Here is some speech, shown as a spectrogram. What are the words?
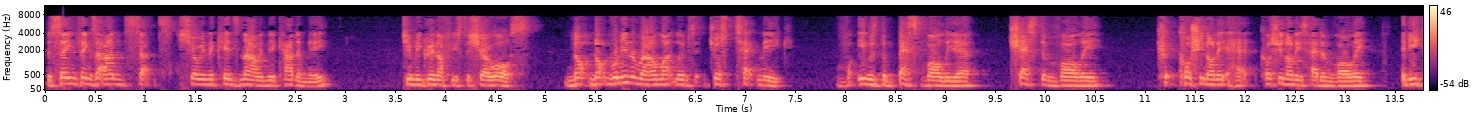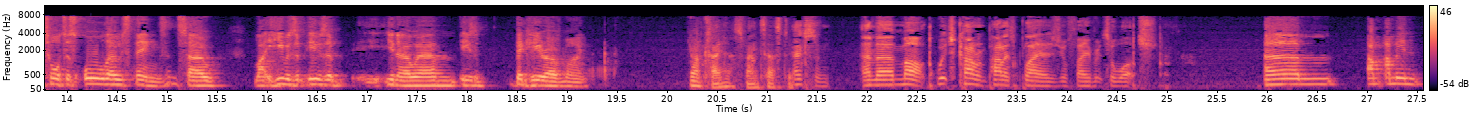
The same things that I'm showing the kids now in the academy, Jimmy Greenhoff used to show us. Not not running around like lunatics, just technique. He was the best volleyer, chest and volley, c- cushion on it head, cushion on his head and volley, and he taught us all those things. And so, like he was a, he was a you know um, he's a big hero of mine. Okay, that's fantastic. Excellent. And uh, Mark, which current Palace player is your favourite to watch? Um, I, I mean,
